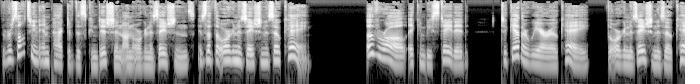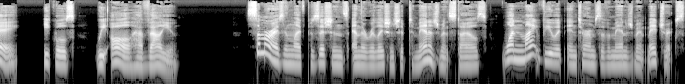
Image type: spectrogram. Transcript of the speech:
The resulting impact of this condition on organizations is that the organization is okay. Overall, it can be stated together we are okay, the organization is okay, equals we all have value. Summarizing life positions and their relationship to management styles, one might view it in terms of a management matrix,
